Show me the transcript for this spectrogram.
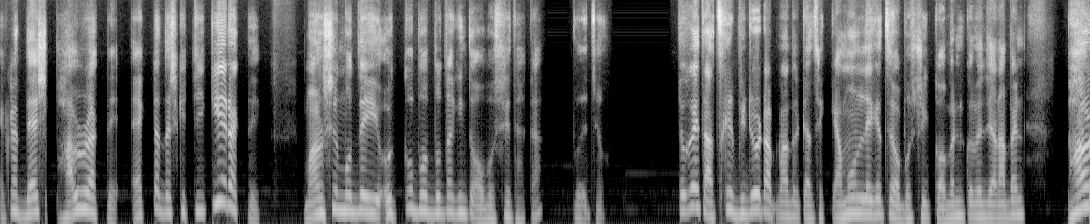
একটা দেশ ভালো রাখতে, একটা দেশকে টিকিয়ে রাখতে মানুষের মধ্যে এই ঐক্যবদ্ধতা কিন্তু অবশ্যই থাকা প্রয়োজন। তো গাইজ আজকের ভিডিওটা আপনাদের কাছে কেমন লেগেছে অবশ্যই কমেন্ট করে জানাবেন। ভালো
